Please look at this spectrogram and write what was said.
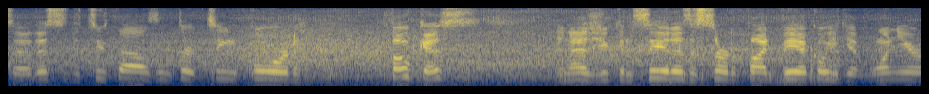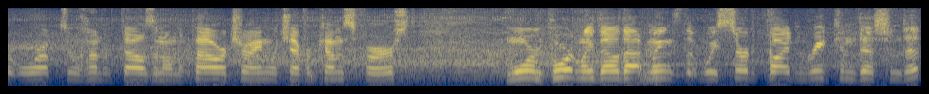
so this is the 2013 Ford Focus. And as you can see, it is a certified vehicle. You get one year or up to 100,000 on the powertrain, whichever comes first. More importantly, though, that means that we certified and reconditioned it.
